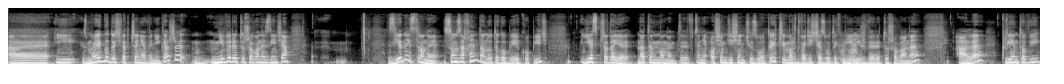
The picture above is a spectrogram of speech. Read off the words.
E, I z mojego doświadczenia wynika, że niewyretuszowane zdjęcia z jednej strony są zachętą do tego, by je kupić. Je sprzedaję na ten moment w cenie 80 zł, czyli masz 20 zł mniej mhm. niż wyretuszowane, ale klientowi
